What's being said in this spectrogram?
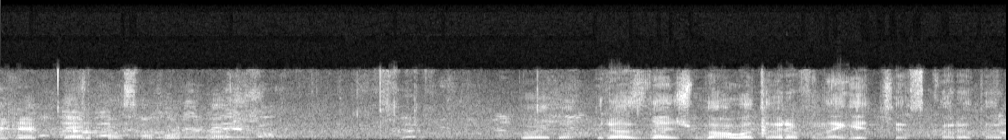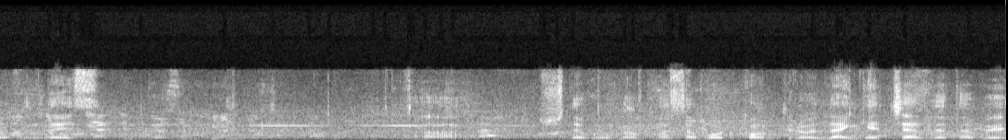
biletler, pasaportlar böyle. Birazdan şimdi hava tarafına geçeceğiz. Kara tarafındayız. Aa, işte buradan pasaport kontrolden geçeceğiz de tabii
